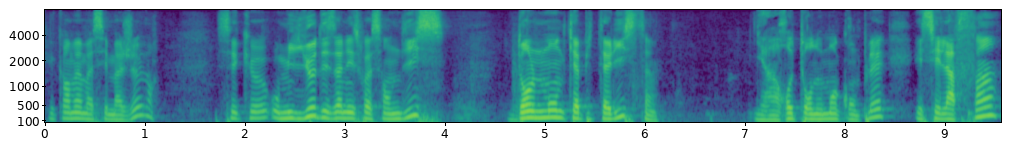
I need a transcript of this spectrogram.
qui est quand même assez majeure, c'est qu'au milieu des années 70, dans le monde capitaliste, il y a un retournement complet et c'est la fin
